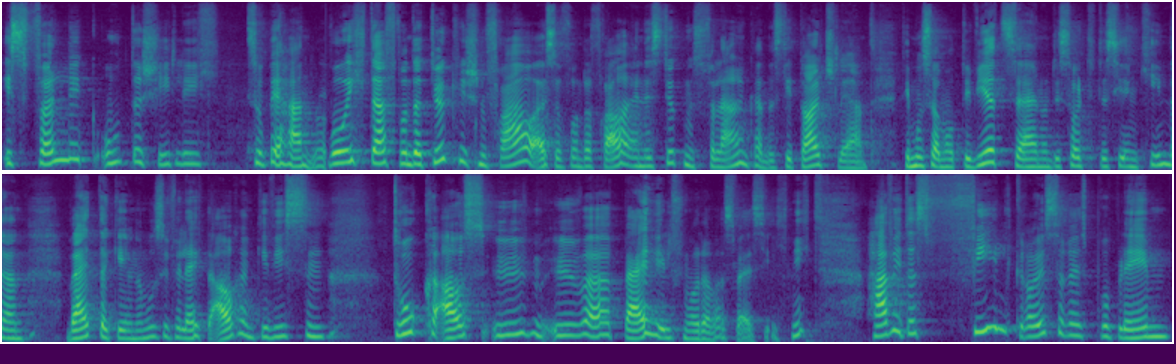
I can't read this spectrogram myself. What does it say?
ist völlig unterschiedlich zu behandeln. Wo ich da von der türkischen Frau, also von der Frau eines Türkens verlangen kann, dass die Deutsch lernt, die muss auch motiviert sein und die sollte das ihren Kindern weitergeben. Da muss sie vielleicht auch einen gewissen Druck ausüben über Beihilfen oder was weiß ich nicht. Habe ich das viel größere Problem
